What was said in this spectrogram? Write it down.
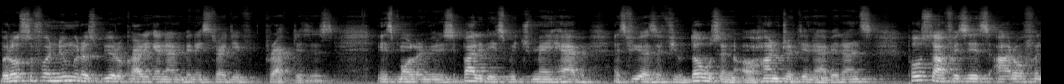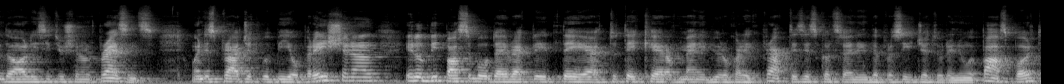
but also for numerous bureaucratic and administrative practices. In smaller municipalities, which may have as few as a few dozen or hundred inhabitants, post offices are often the only institutional presence. When this project will be operational, it will be possible directly there to take care of many bureaucratic practices concerning the procedure to renew a passport,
